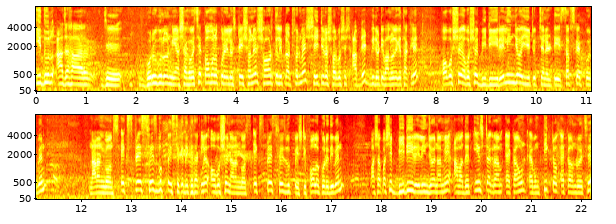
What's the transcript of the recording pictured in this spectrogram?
ঈদুল আজহার যে গরুগুলো নিয়ে আসা হয়েছে কমলাপুর রেলওয়ে স্টেশনের শহরতলি প্ল্যাটফর্মে, সেইটিরও সর্বশেষ আপডেট। ভিডিওটি ভালো লেগে থাকলে অবশ্যই অবশ্যই বিডি রেল এনজয় ইউটিউব চ্যানেলটি সাবস্ক্রাইব করবেন। নারায়ণগঞ্জ এক্সপ্রেস ফেসবুক পেজ থেকে দেখে থাকলে অবশ্যই নারায়ণগঞ্জ এক্সপ্রেস ফেসবুক পেজটি ফলো করে দিবেন। পাশাপাশি বিডি রেল এনজয় নামে আমাদের ইনস্টাগ্রাম অ্যাকাউন্ট এবং টিকটক অ্যাকাউন্ট রয়েছে।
